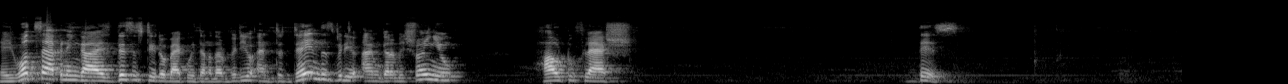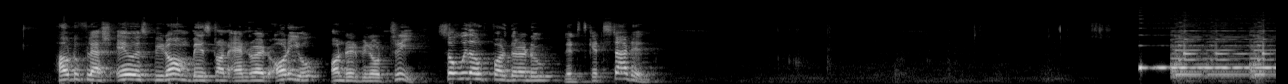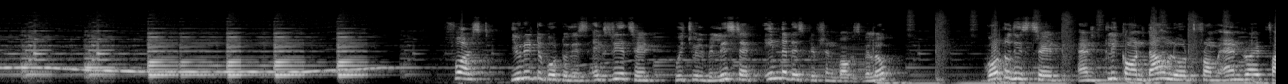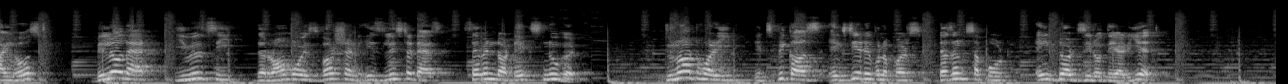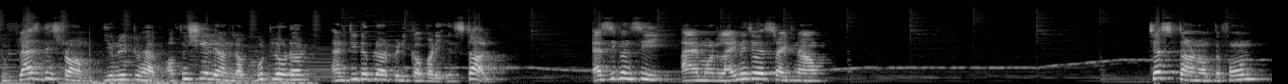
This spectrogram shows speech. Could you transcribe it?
Hey what's happening guys? This is Tito back with another video and today in this video I'm gonna be showing you how to flash this. How to flash AOSP ROM based on Android Oreo on Redmi Note 3 so without further ado let's get started First, you need to go to this XDA thread which will be listed in the description box below. Go to this thread and click on download from Android file host. Below that, you will see the ROM OS version is listed as 7.x Nougat. Do not worry, it's because XDA developers doesn't support 8.0 there yet. To flash this ROM, you need to have officially unlocked bootloader and TWRP recovery installed. As you can see, I am on Lineage OS right now Just turn off the phone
